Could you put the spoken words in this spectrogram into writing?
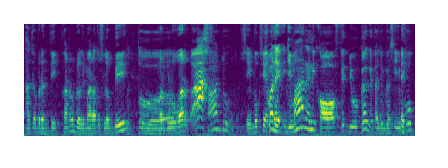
agak berhenti karena udah 500 lebih Betul. per keluar ah Aduh. sibuk sih Cuman ya, gimana nih Covid juga kita juga eh, sibuk.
